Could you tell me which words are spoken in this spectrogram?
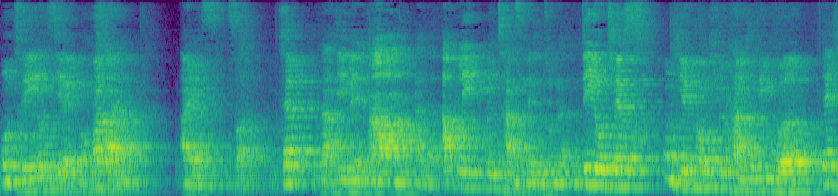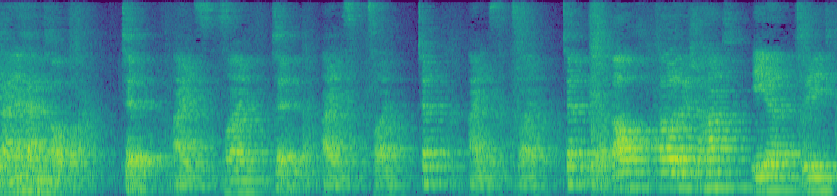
und drehen uns direkt nochmal rein. Eins, zwei, Tap. Nachdem wir den Arm einmal ablegten, tanzen wir den sogenannten Deo-Test und hier kommt die bekannte Figur, der kleine Herrentaucher. Tap. Eins, zwei, Tap. Eins, zwei, Tap. Eins, zwei, Tap. Der Bauch, rechte Hand. Er dreht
